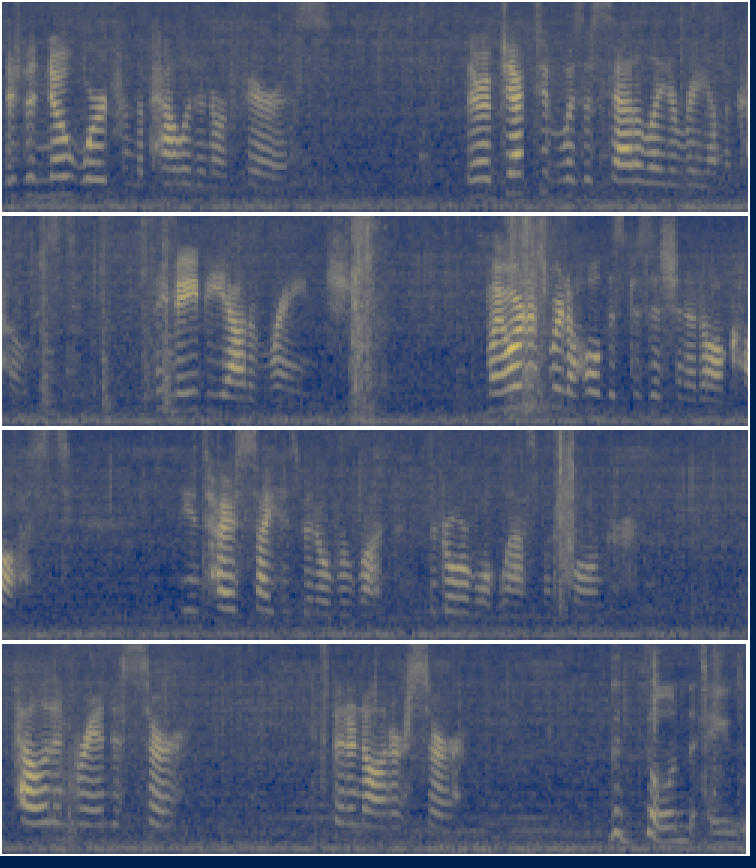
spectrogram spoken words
There's been no word from the Paladin or Ferris. Their objective was a satellite array on the coast. They may be out of range. My orders were to hold this position at all costs. The entire site has been overrun. The door won't last much longer. Paladin Brandis, sir. It's been an honor, sir. The Don A.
